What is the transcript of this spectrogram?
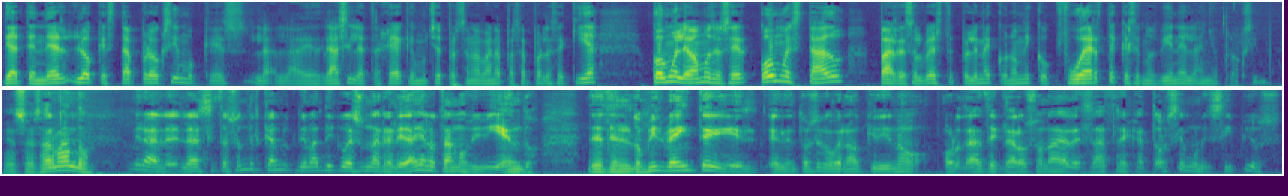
de atender lo que está próximo, que es la, la, desgracia y la tragedia que muchas personas van a pasar por la sequía, cómo le vamos a hacer como Estado para resolver este problema económico fuerte que se nos viene el año próximo. Eso es Armando. Mira, la situación del cambio climático es una realidad, ya lo estamos viviendo. Desde el 2020, el, el entonces gobernador Quirino Ordaz declaró zona de desastre 14 municipios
